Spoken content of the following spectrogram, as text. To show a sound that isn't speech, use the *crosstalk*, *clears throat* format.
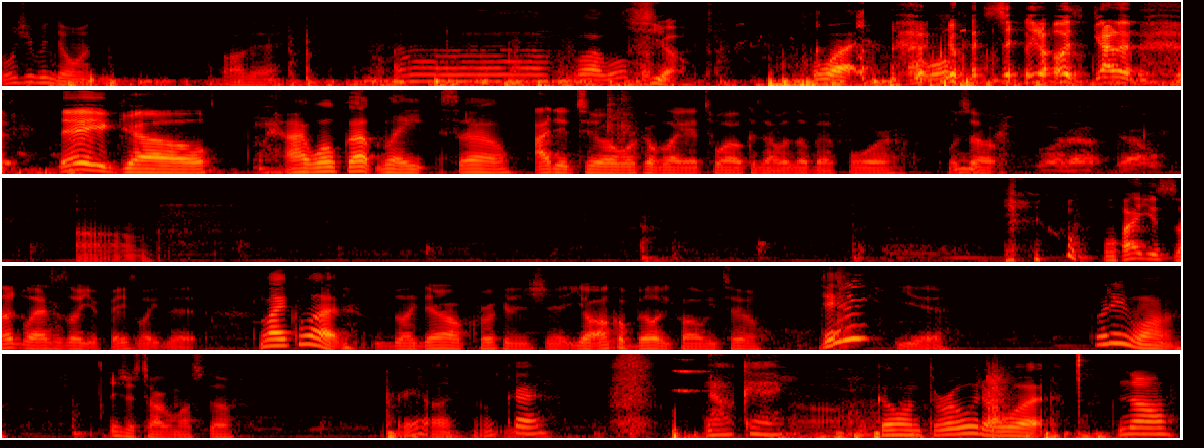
So what you been doing all day? Uh, well, I woke up. Yo, What? *laughs* I woke, *laughs* you always gotta. There you go. I woke up late, so I did too. I woke up like at twelve because I was up at four. What's up? What up, though? Um. *laughs* Why are your sunglasses on your face like that? Like what? Like they're all crooked and shit. Yo, Uncle Billy called me too. Did he? Yeah, What do you want? he's just talking about stuff. Really? Okay. Okay. Um, Going through it or what? no,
